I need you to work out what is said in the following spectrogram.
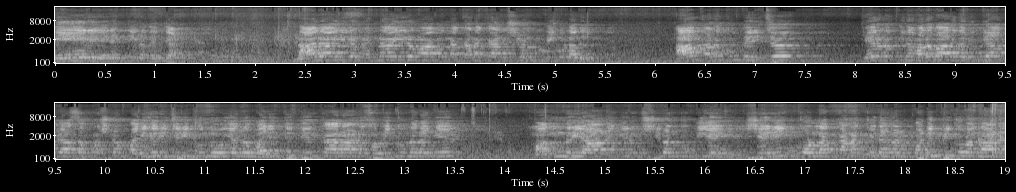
നേരെ ഇരട്ടിയുടെ തെറ്റാണ്. നാലായിരം എണ്ണായിരം ആകുന്ന കണക്കാണ് ശിവൻകുട്ടിക്കുള്ളത്. ആ കണക്കുദ്ധരിച്ച് കേരളത്തിലെ മലബാറിലെ വിദ്യാഭ്യാസ പ്രശ്നം പരിഹരിച്ചിരിക്കുന്നു എന്ന് വരുത്തി തീർക്കാനാണ് ശ്രമിക്കുന്നതെങ്കിൽ മന്ത്രിയാണെങ്കിലും ശിവൻകുട്ടിയെ ശരിക്കുള്ള കണക്ക് ഞങ്ങൾ പഠിപ്പിക്കുമെന്നാണ്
